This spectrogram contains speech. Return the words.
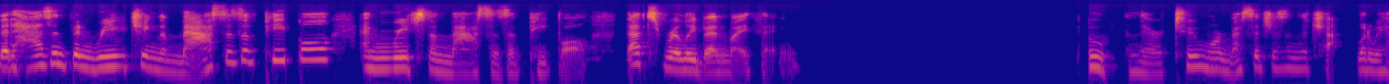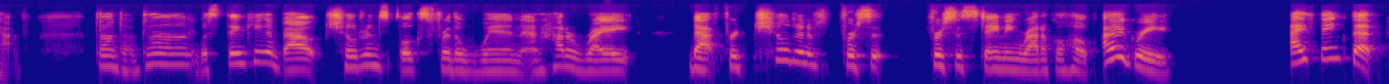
that hasn't been reaching the masses of people and reach the masses of people. That's really been my thing. Ooh, and there are two more messages in the chat. What do we have? Dun dun dun. Was thinking about children's books for the win and how to write that for children for for sustaining radical hope. I agree. I think that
